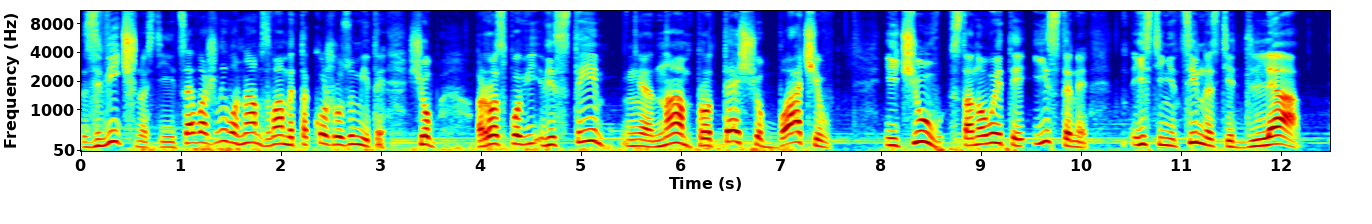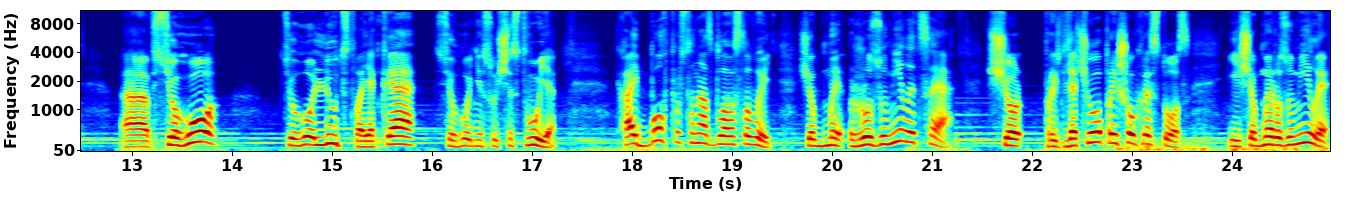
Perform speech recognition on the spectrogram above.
з вічності. І це важливо нам з вами також розуміти, щоб розповісти е, нам про те, що бачив і чув, встановити істини, істинні цінності для е, всього цього людства, яке сьогодні существує. Хай Бог просто нас благословить, щоб ми розуміли це, що для чого прийшов Христос, і щоб ми розуміли,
